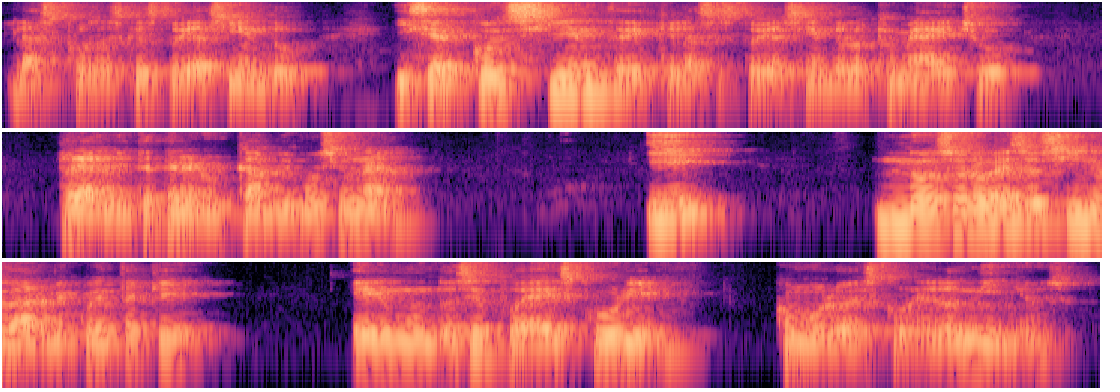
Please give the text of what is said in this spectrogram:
las cosas que estoy haciendo y ser consciente de que las estoy haciendo, lo que me ha hecho realmente tener un cambio emocional. Y no solo eso, sino darme cuenta que el mundo se puede descubrir como lo descubren los niños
